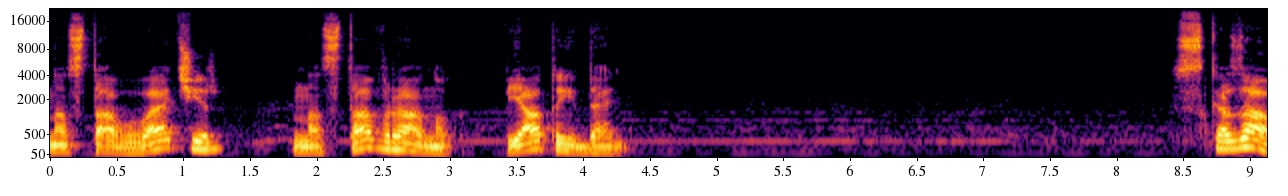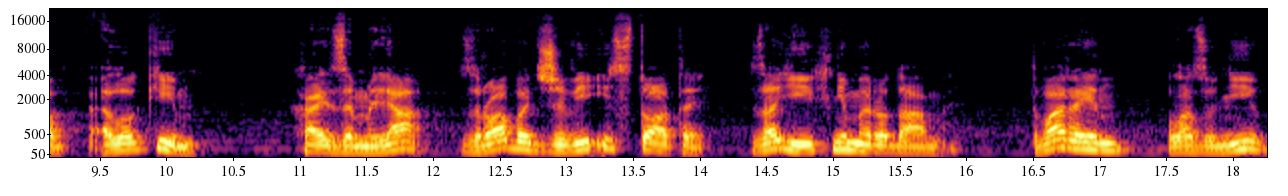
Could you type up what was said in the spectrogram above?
Настав вечір, настав ранок, п'ятий день. Сказав Елокім, хай земля зробить живі істоти за їхніми родами, тварин, плазунів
